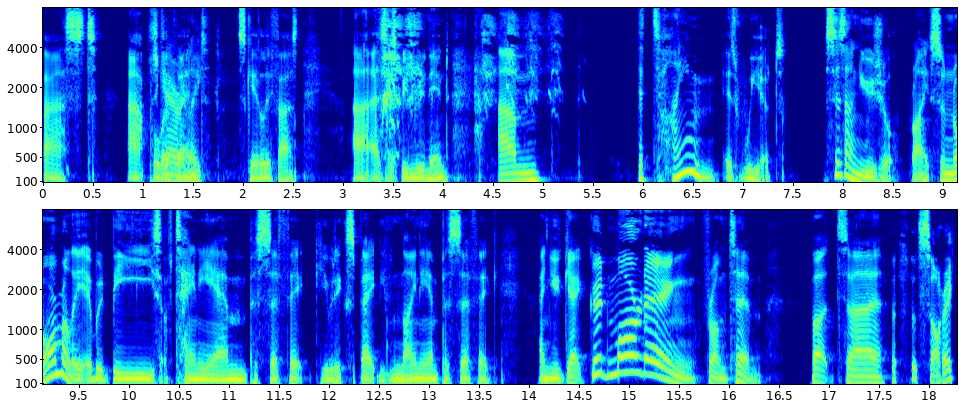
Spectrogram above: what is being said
Fast Apple Scarily. event, Scarily Fast, uh, as it's been renamed. Um, the time is weird. This is unusual, right? So normally it would be sort of 10 a.m. Pacific. You would expect even 9 a.m. Pacific, and you'd get "Good morning" from Tim. But uh, Sorry.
